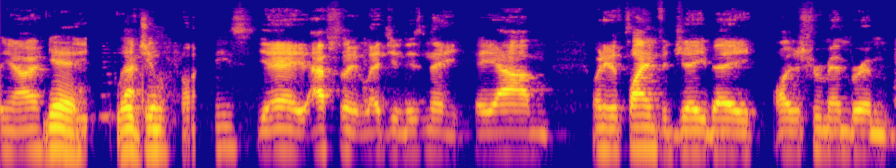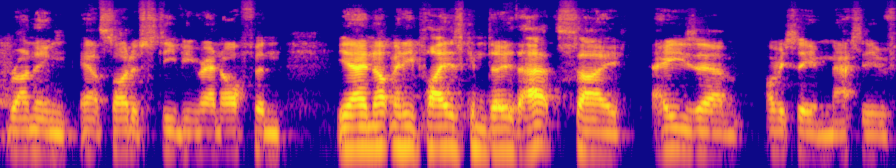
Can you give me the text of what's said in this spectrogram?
you know, yeah, legend. Yeah, absolute legend, isn't he? He um when he was playing for GB, I just remember him running outside of Stevie Renouf, and you know, not many players can do that. So he's um obviously a massive,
